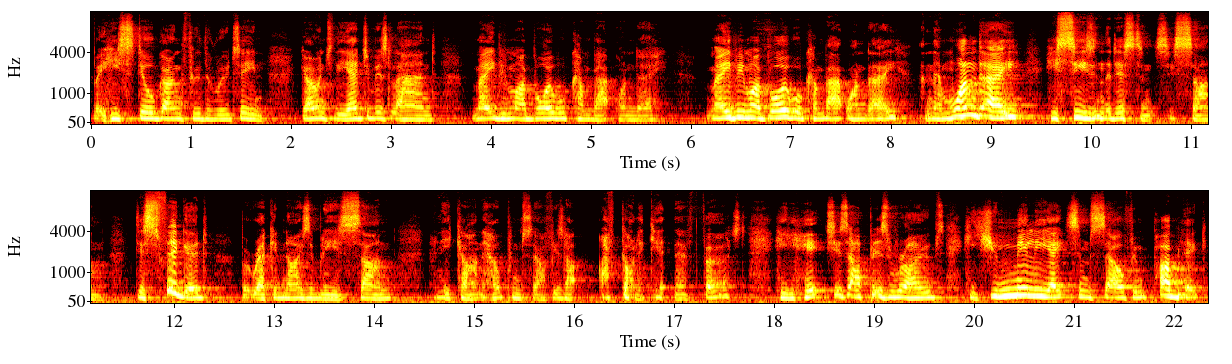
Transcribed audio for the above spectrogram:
but he's still going through the routine, going to the edge of his land. Maybe my boy will come back one day. Maybe my boy will come back one day. And then one day he sees in the distance his son, disfigured, but recognizably his son, and he can't help himself. He's like, I've got to get there first. He hitches up his robes, he humiliates himself in public,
